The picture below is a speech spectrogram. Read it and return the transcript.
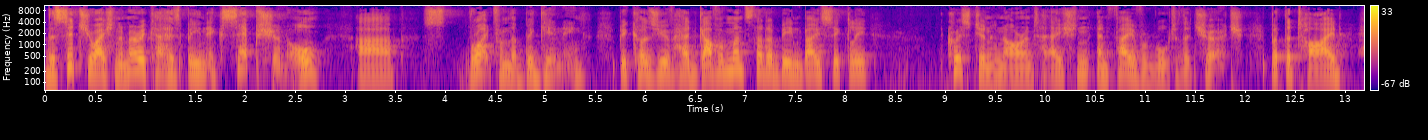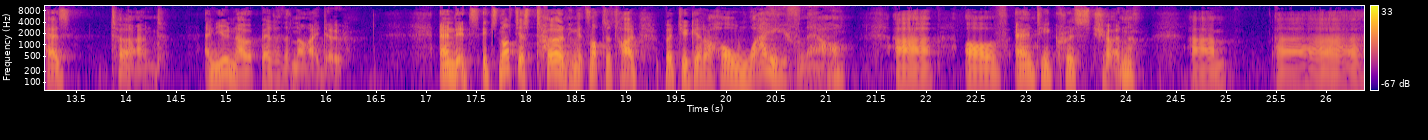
the situation in America has been exceptional uh, right from the beginning because you've had governments that have been basically Christian in orientation and favourable to the church. But the tide has turned, and you know it better than I do. And it's, it's not just turning, it's not just tide, but you get a whole wave now uh, of anti Christian, um, uh,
